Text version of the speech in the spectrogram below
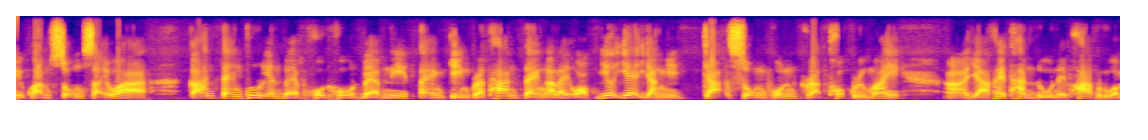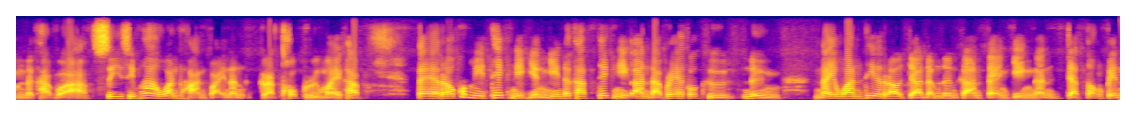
มีความสงสัยว่าการแต่งทุเรียนแบบโหดๆแบบนี้ แต่งกิ่งประธานแต่งอะไรออกเยอะแยะอย่างนี้จะส่งผลกระทบหรือไม่ออยากให้ท่านดูในภาพรวมนะครับว่า 45 วันผ่านไปนั้นกระทบหรือไม่ครับ แต่เราก็มีเทคนิคอย่างนี้นะครับ เทคนิคอันดับแรกก็คือ 1. ในวันที่เราจะดำเนินการแต่งกิ่งนั้น จะต้องเป็น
